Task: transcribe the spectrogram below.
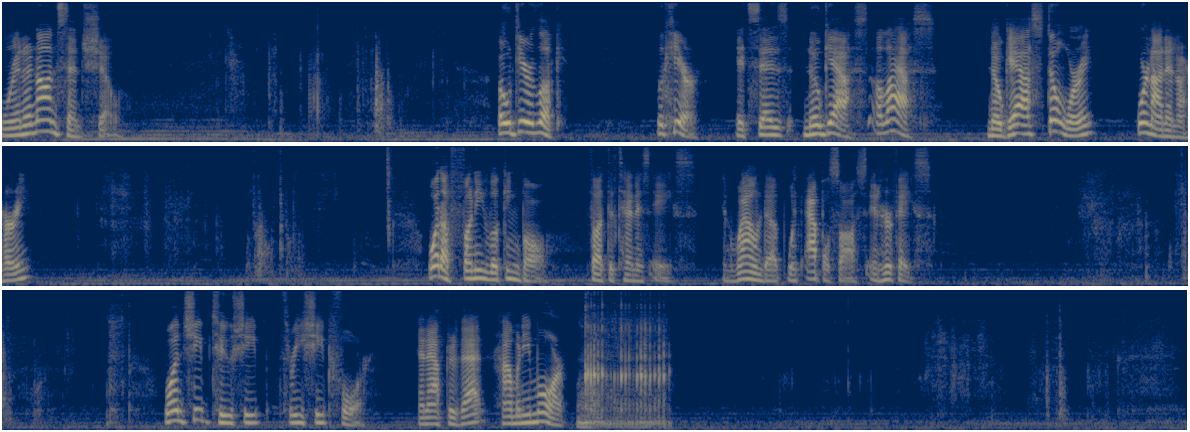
we're in a nonsense show. Oh dear, look. Look here. It says no gas, alas. No gas, don't worry. We're not in a hurry. What a funny looking ball, thought the tennis ace, and wound up with applesauce in her face. One sheep, two sheep, three sheep, four. And after that, how many more?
